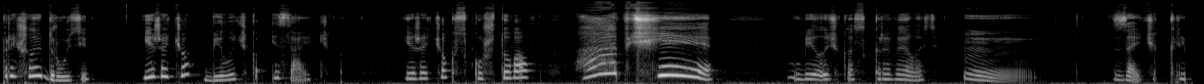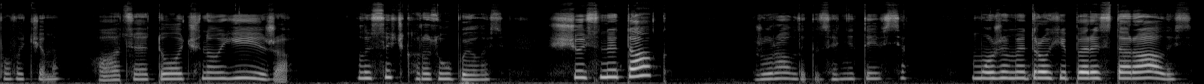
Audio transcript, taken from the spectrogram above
Прийшли друзі їжачок, білочка і зайчик. Їжачок скуштував Гапчі. Білочка скривилась. «М». Зайчик кліпав очима. А це точно їжа. Лисичка розгубилась. Щось не так? Журавлик занятився. Може, ми трохи перестарались.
